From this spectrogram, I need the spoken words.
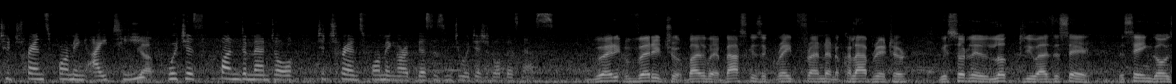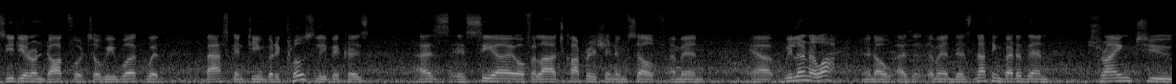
to transforming IT, yeah. which is fundamental to transforming our business into a digital business. Very, very true. By the way, Bask is a great friend and a collaborator. We certainly look to you, as they say, the saying goes, eat your own dog food. So we work with Bask and team very closely because as a CIO of a large corporation himself, I mean, uh, we learn a lot. You know, as a, I mean, there's nothing better than trying to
